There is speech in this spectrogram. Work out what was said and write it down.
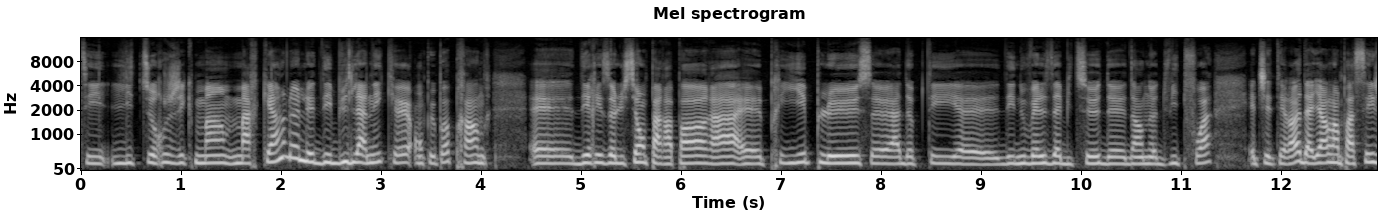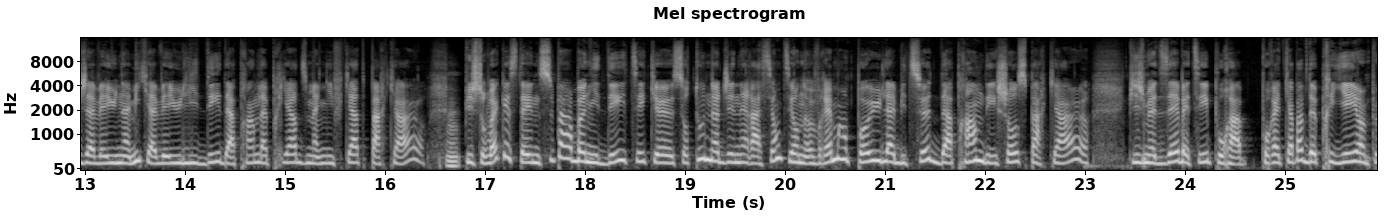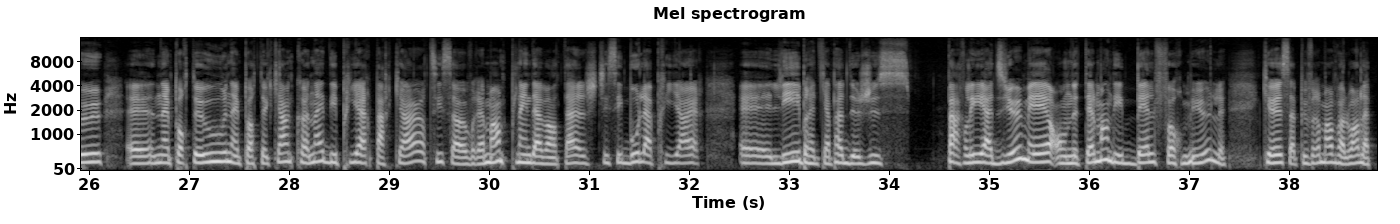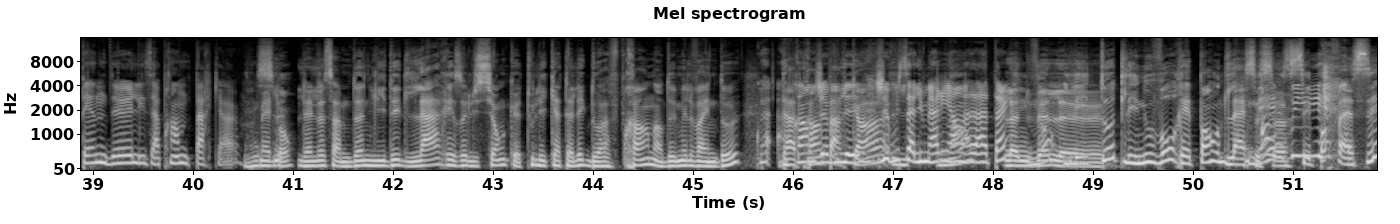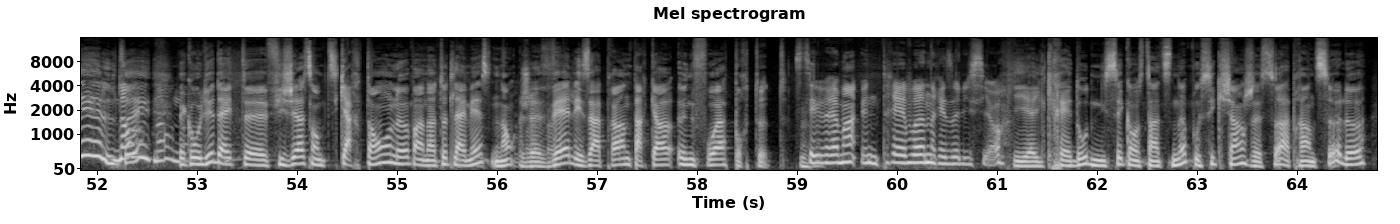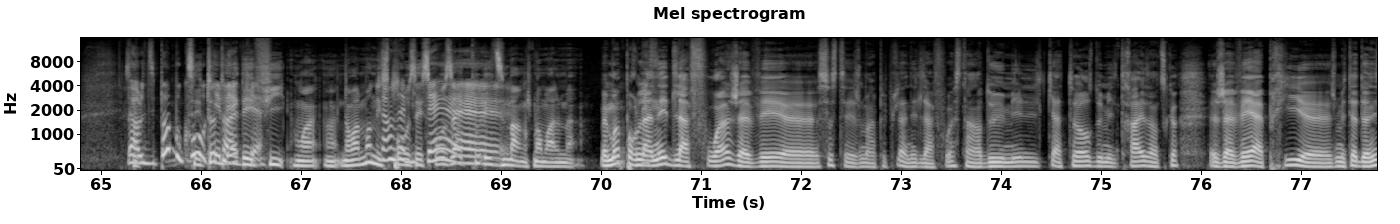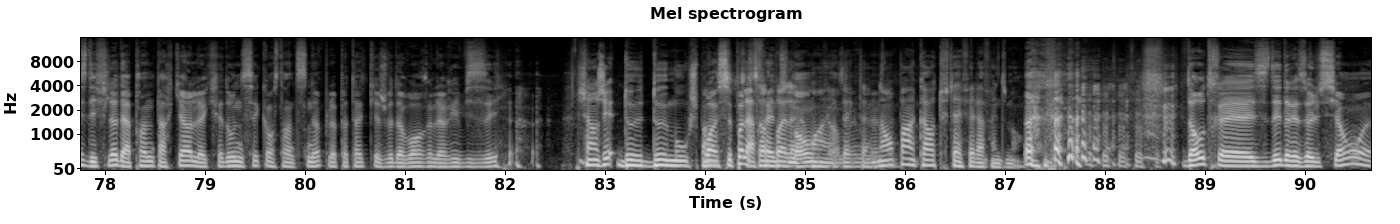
liturgiquement marquant, là, le début de l'année, qu'on ne peut pas prendre euh, des résolutions par rapport à euh, prier plus, euh, adopter des nouvelles habitudes dans notre vie de foi, etc. D'ailleurs, l'an passé, j'avais une amie qui avait eu l'idée d'apprendre la prière du Magnificat par cœur. Puis je trouvais que c'était une super bonne idée, tu sais, que surtout notre génération, tu sais, on n'a vraiment pas eu l'habitude d'apprendre des choses par cœur. Puis je me disais, ben, tu sais, pour, a- pour être capable de prier un peu n'importe où, n'importe quand, connaître des prières par cœur, tu sais, ça a vraiment plein d'avantages. C'est beau la prière euh, libre, être capable de juste parler à Dieu, mais on a tellement des belles formules que ça peut vraiment valoir la peine de les apprendre par cœur. Mais là, là, ça me donne l'idée de la résolution que tous les catholiques doivent prendre en 2022. Quoi, D'apprendre par cœur? je vous salue Marie en latin. La Non, nouvelle. les, euh, tous les nouveaux répondent l'année. C'est ça. C'est Oui. pas facile. Non, tu sais. non, non. Fait qu'au lieu d'être euh, figé à son petit carton là, pendant toute la messe, non, je vais les apprendre par cœur une fois pour toutes. C'est vraiment une très bonne résolution. Puis il y a le credo de Nicée-Constantinople aussi qui change ça, apprendre ça. Là. Ben, on le dit pas beaucoup C'est au tout Québec. un défi. Ouais, ouais. Normalement, on est Quand supposé, être tous les euh, dimanches, normalement. Mais moi, pour l'année de la foi, j'avais. euh, ça, c'était. Je me rappelle plus l'année de la foi. C'était en 2014, 2013, en tout cas. J'avais appris. euh, je m'étais donné ce défi-là d'apprendre par cœur le credo Nicée-Constantinople. là. Peut-être que je vais devoir le réviser. Changer deux, deux mots, je pense. Ouais, c'est pas la fin pas du la- monde, ouais, quand exactement. même. Non, pas encore tout à fait la fin du monde. D'autres euh, idées de résolution?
